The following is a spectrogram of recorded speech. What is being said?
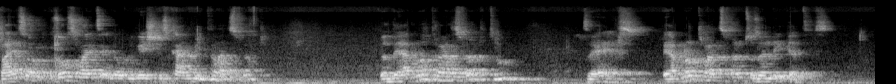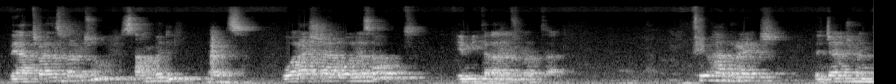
Rights of, those rights and obligations can be transferred, but they are not transferred to the heirs. They are not transferred to the legatees. They are transferred to somebody else. ወራሽ ላልሆነ ሰው የሚተላለፍ መብት አለ። If you had read the judgment,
